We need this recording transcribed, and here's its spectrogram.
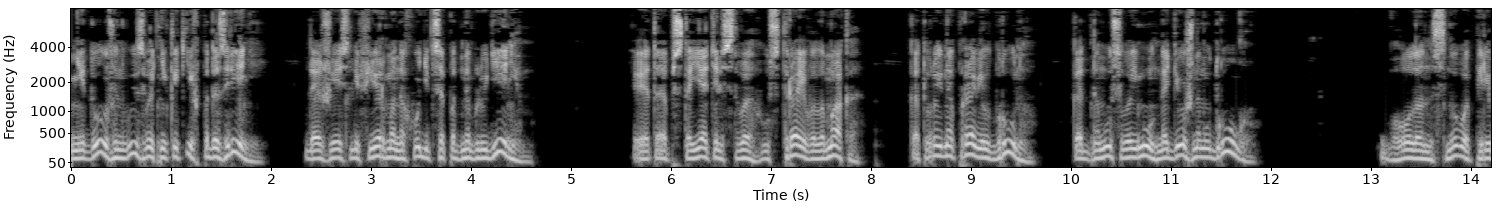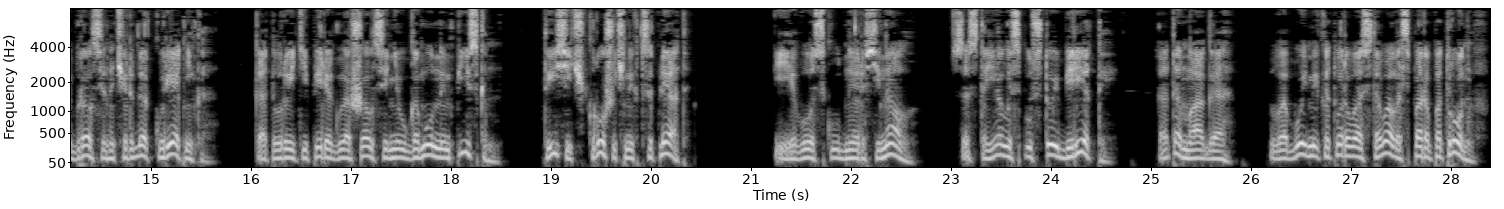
не должен вызвать никаких подозрений, даже если ферма находится под наблюдением. Это обстоятельство устраивало Мака, который направил Бруно к одному своему надежному другу. Болон снова перебрался на чердак курятника, который теперь оглашался неугомонным писком тысяч крошечных цыплят. Его скудный арсенал состоял из пустой беретты, атамага, в обойме которого оставалась пара патронов,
